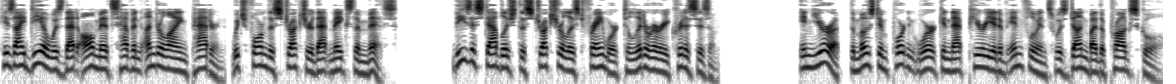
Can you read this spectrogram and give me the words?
His idea was that all myths have an underlying pattern, which form the structure that makes them myths. These established the structuralist framework to literary criticism. In Europe, the most important work in that period of influence was done by the Prague School.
